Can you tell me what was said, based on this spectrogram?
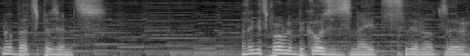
No, that's peasants. I think it's probably because it's night, they're not there.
